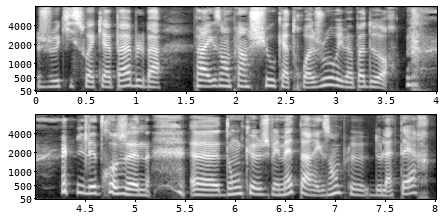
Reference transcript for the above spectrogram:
je veux qu'il soit capable, bah, par exemple, un chiot qui a trois jours, il va pas dehors. il est trop jeune. Euh, donc, je vais mettre par exemple de la terre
